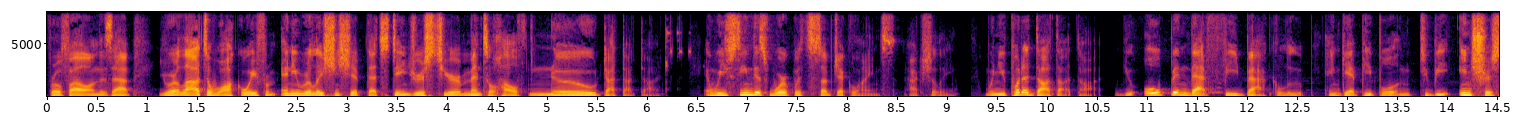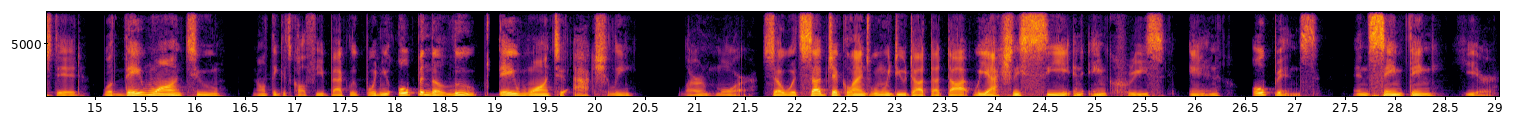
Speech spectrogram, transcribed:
profile on this app. You are allowed to walk away from any relationship that's dangerous to your mental health. No dot dot dot. And we've seen this work with subject lines actually. When you put a dot, dot, dot, you open that feedback loop and get people to be interested. Well, they want to, I don't think it's called feedback loop, but when you open the loop, they want to actually learn more. So with subject lines, when we do dot, dot, dot, we actually see an increase in opens. And same thing here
